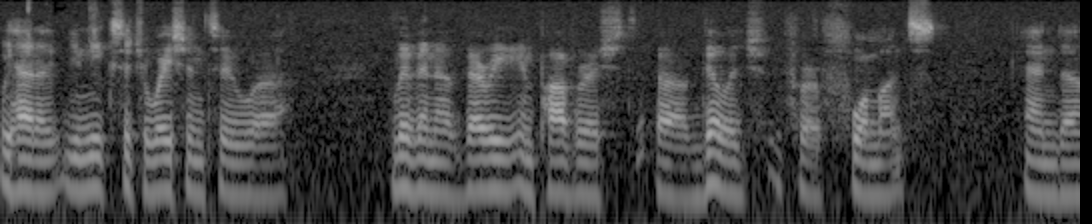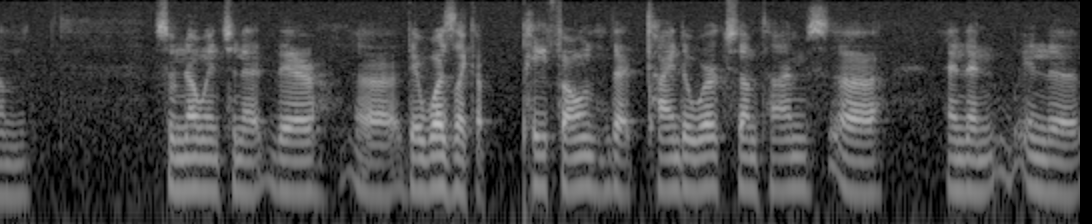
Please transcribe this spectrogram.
we had a unique situation to uh, live in a very impoverished uh, village for four months, and um, so no internet there. Uh, there was like a payphone that kind of worked sometimes, uh, and then in the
